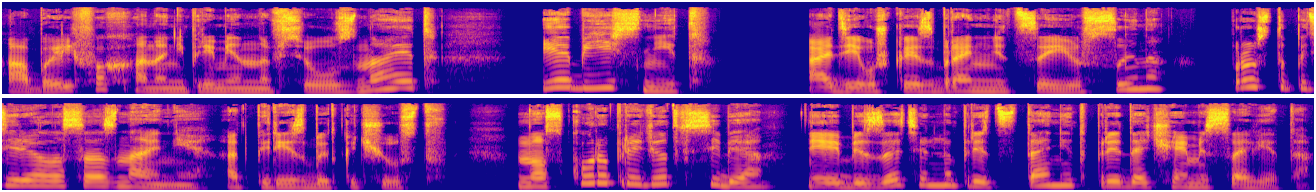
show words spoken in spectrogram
об эльфах она непременно все узнает и объяснит, а девушка-избранница ее сына — Просто потеряла сознание от переизбытка чувств, но скоро придет в себя и обязательно предстанет пред очами совета.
